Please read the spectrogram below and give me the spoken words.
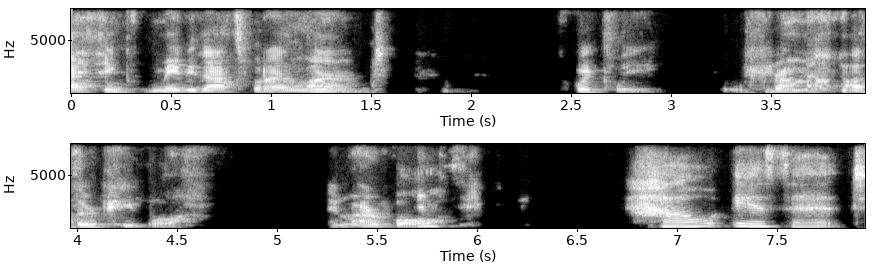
I think maybe that's what I learned quickly from other people in my role. How is it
